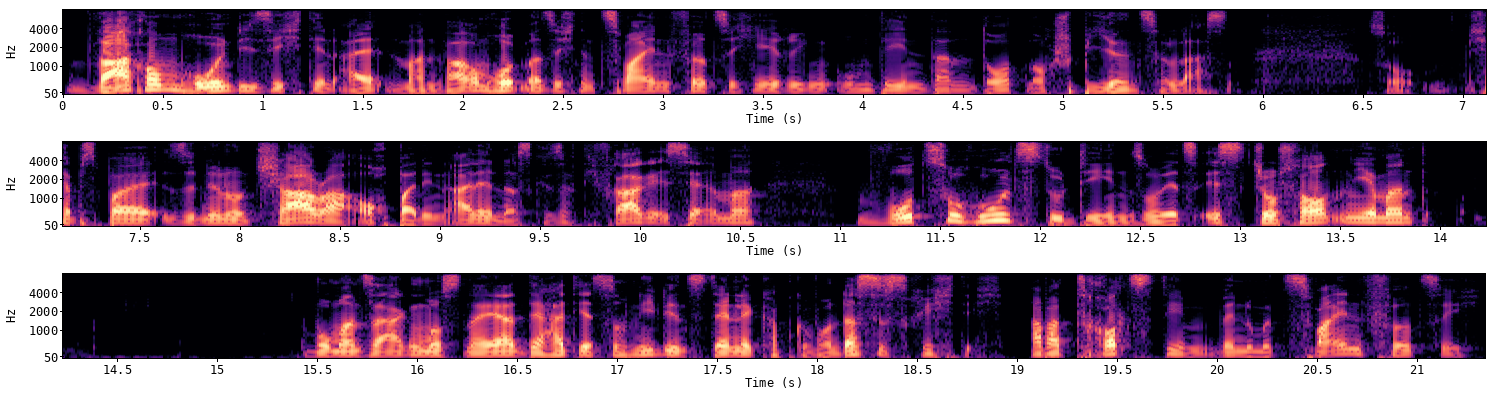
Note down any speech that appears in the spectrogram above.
warum holen die sich den alten Mann? Warum holt man sich einen 42-Jährigen, um den dann dort noch spielen zu lassen? So, ich habe es bei Zenin und Chara, auch bei den Islanders gesagt. Die Frage ist ja immer, wozu holst du den? So, jetzt ist Joe Thornton jemand, wo man sagen muss, naja, der hat jetzt noch nie den Stanley Cup gewonnen. Das ist richtig. Aber trotzdem, wenn du mit 42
